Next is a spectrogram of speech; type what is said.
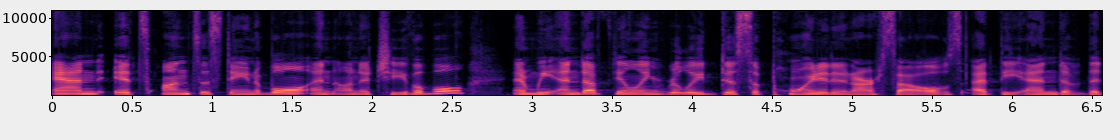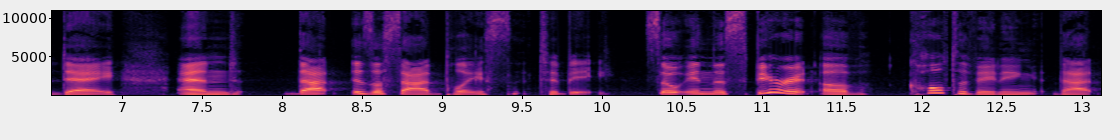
and it's unsustainable and unachievable. And we end up feeling really disappointed in ourselves at the end of the day. And that is a sad place to be. So, in the spirit of cultivating that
